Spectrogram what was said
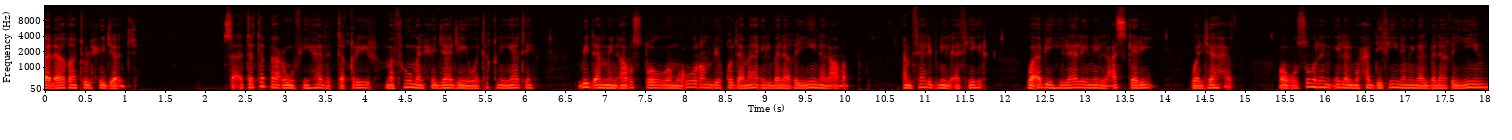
بلاغة الحجاج. سأتتبع في هذا التقرير مفهوم الحجاج وتقنياته بدءا من أرسطو ومرورا بقدماء البلاغيين العرب أمثال ابن الأثير وأبي هلال العسكري والجاحظ ووصولا إلى المحدثين من البلاغيين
